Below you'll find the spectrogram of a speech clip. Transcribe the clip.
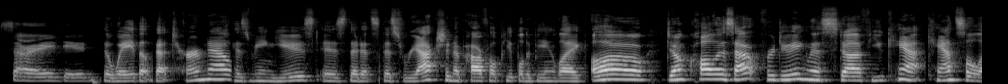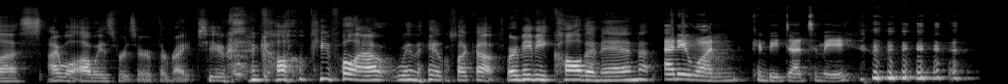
Sorry, dude. The way that that term now is being used is that it's this reaction of powerful people to being like, oh, don't call us out for doing this stuff. You can't cancel us. I will always reserve the right to call people out when they fuck up, or maybe call them in. Anyone can be dead to me.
